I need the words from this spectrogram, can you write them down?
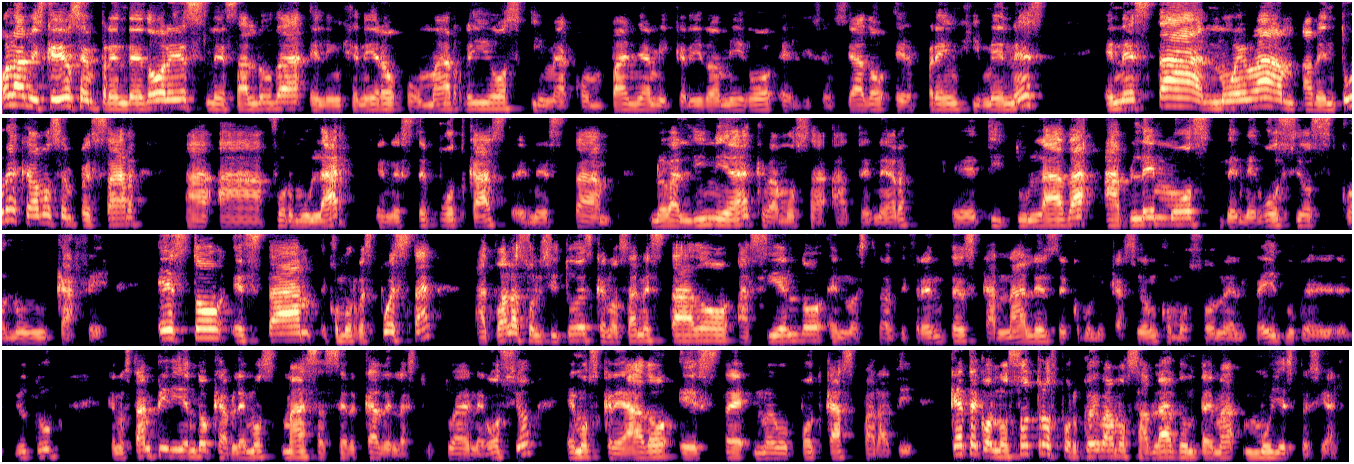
Hola mis queridos emprendedores, les saluda el ingeniero Omar Ríos y me acompaña mi querido amigo el licenciado Efren Jiménez en esta nueva aventura que vamos a empezar a, formular en este podcast, en esta nueva línea que vamos a, tener eh, titulada Hablemos de negocios con un café. Esto está como respuesta a todas las solicitudes que nos han estado haciendo en nuestros diferentes canales de comunicación, como son el Facebook, el YouTube, que nos están pidiendo que hablemos más acerca de la estructura de negocio. Hemos creado este nuevo podcast para ti. Quédate con nosotros porque hoy vamos a hablar de un tema muy especial.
